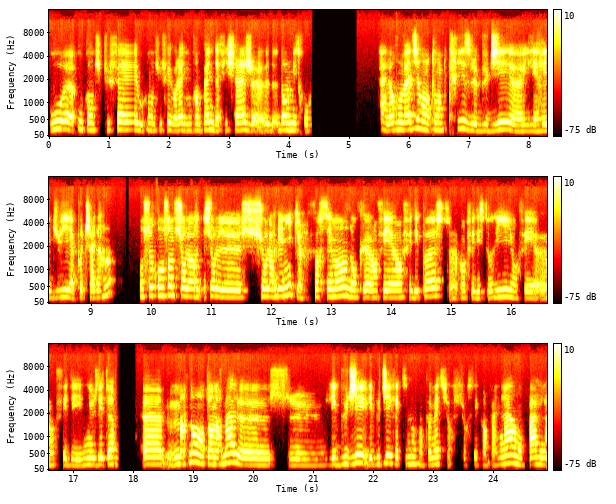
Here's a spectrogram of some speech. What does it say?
ou, euh, ou, quand tu fais, ou quand tu fais voilà, une campagne d'affichage euh, dans le métro. Alors, on va dire en temps de crise, le budget, il est réduit à peau de chagrin. On se concentre sur l'organique, sur forcément. Donc, on, fait, on fait des posts, on fait des stories, on fait, on fait des newsletters euh, maintenant, en temps normal, euh, les, budgets, les budgets effectivement qu'on peut mettre sur, ces campagnes-là, on parle,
